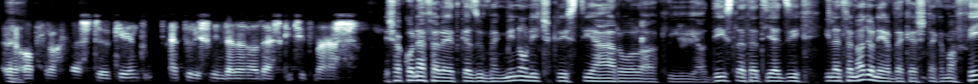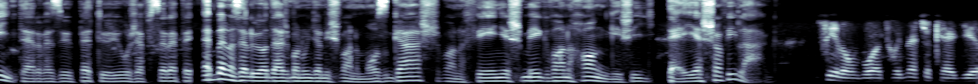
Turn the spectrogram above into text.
absztrakt festőként. Ettől is minden eladás kicsit más. És akkor ne felejtkezzünk meg Minonics Krisztiáról, aki a díszletet jegyzi, illetve nagyon érdekes nekem a fénytervező Pető József szerepe. Ebben az előadásban ugyanis van mozgás, van fény, és még van hang is, így teljes a világ? Célom volt, hogy ne csak egy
